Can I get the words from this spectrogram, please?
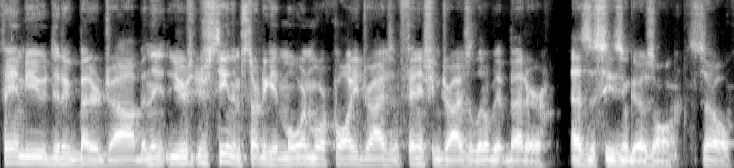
FAMU did a better job. And then you're, you're seeing them start to get more and more quality drives and finishing drives a little bit better as the season goes on. So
